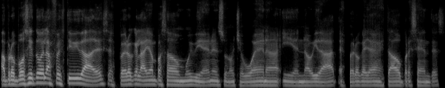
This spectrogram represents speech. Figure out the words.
A propósito de las festividades, espero que la hayan pasado muy bien en su Nochebuena y en Navidad. Espero que hayan estado presentes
